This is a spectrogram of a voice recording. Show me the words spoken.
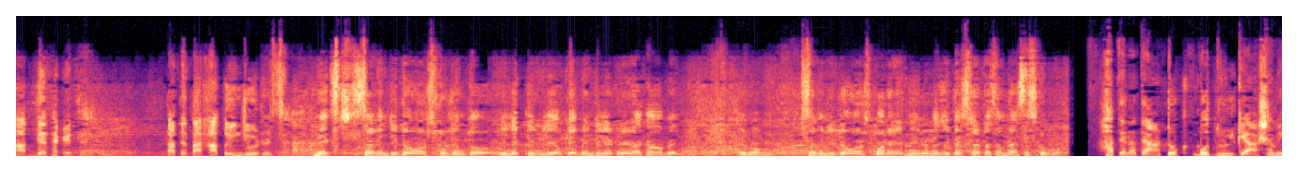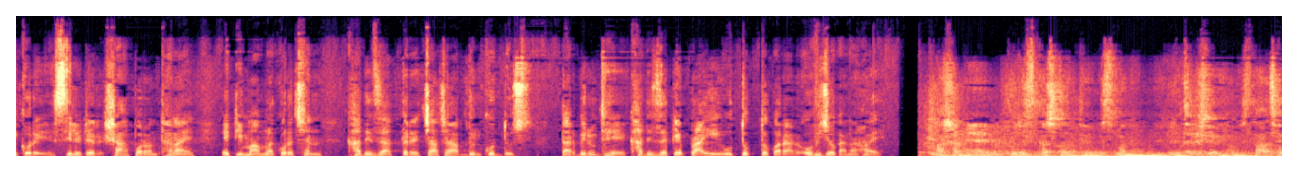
হাত দিয়ে থাকাইতে তাতে তার হাতও ইনজুর্ড হয়েছে। নেক্সট সেভেন্টি টু আওয়ার্স পর্যন্ত ইলেকটিভলি ওকে ভেন্টিলেটরে রাখা হবে এবং সেভেন্টি টু আওয়ার্স পরে নিউরোলজিক্যাল স্ট্যাটাস আমরা অ্যাসেস করব। হাতে নাতে আটক বদরুলকে আসামি করে সিলেটের শাহপরান থানায় একটি মামলা করেছেন খাদিজা আক্তারের চাচা আব্দুল কুদ্দুস। তার বিরুদ্ধে খাদিজাকে প্রায়ই উত্তক্ত করার অভিযোগ আনা হয়। আসামি পুলিশ চিকিৎসাধীন অবস্থা আছে।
